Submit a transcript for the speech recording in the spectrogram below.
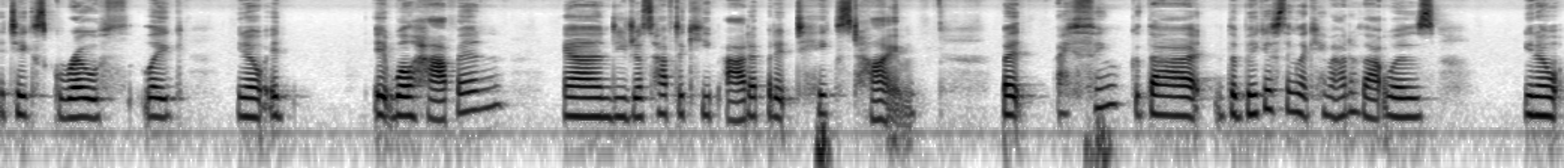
It takes growth. Like, you know, it it will happen and you just have to keep at it, but it takes time. But I think that the biggest thing that came out of that was, you know,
